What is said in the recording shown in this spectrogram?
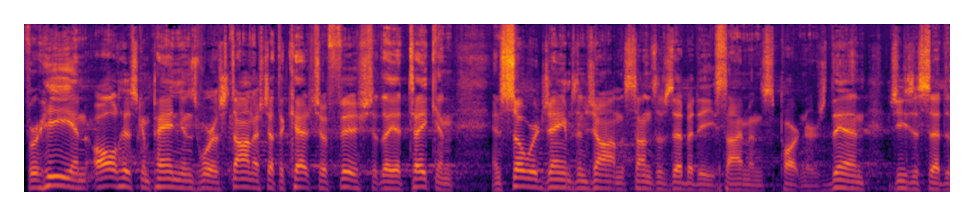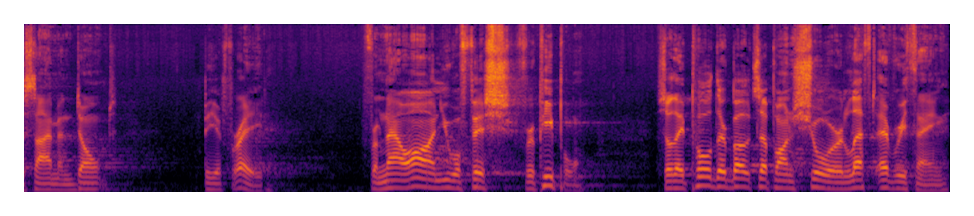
For he and all his companions were astonished at the catch of fish that they had taken, and so were James and John, the sons of Zebedee, Simon's partners. Then Jesus said to Simon, Don't be afraid. From now on, you will fish for people. So they pulled their boats up on shore, left everything,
